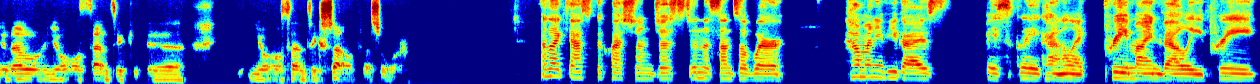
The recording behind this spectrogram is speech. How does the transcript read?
you know your authentic uh, your authentic self as it were. I'd like to ask a question just in the sense of where how many of you guys basically kind of like pre mind valley pre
